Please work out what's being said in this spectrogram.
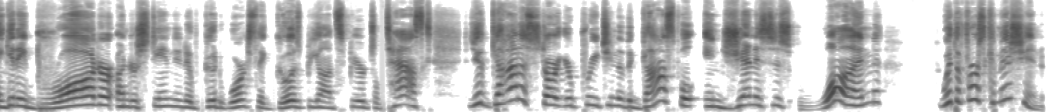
and get a broader understanding of good works that goes beyond spiritual tasks, you got to start your preaching of the gospel in Genesis 1 with the first commission,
